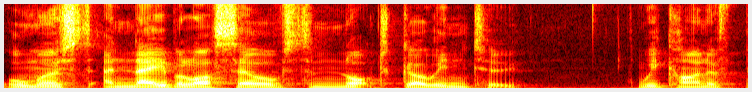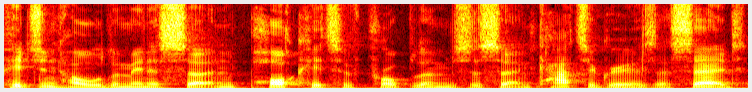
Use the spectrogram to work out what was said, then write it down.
almost enable ourselves to not go into. We kind of pigeonhole them in a certain pocket of problems, a certain category, as I said,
